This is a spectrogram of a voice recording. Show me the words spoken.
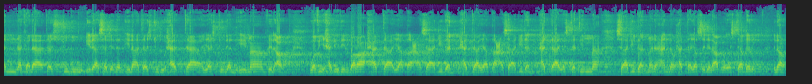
أنك لا تسجد إذا سجد لا تسجد حتى يسجد الإمام في الأرض. وفي حديث البراء حتى يقع ساجدا حتى يقع ساجدا حتى يستتم ساجدا. منع أنه حتى يصل إلى الأرض ويستقر الأرض.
